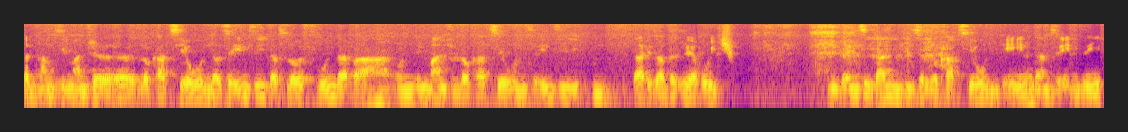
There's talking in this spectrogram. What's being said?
Dann haben Sie manche äh, Lokationen, da sehen Sie, das läuft wunderbar. Und in manchen Lokationen sehen Sie, hm, da ist aber sehr ruhig. Und wenn Sie dann in diese Lokation gehen, dann sehen Sie,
